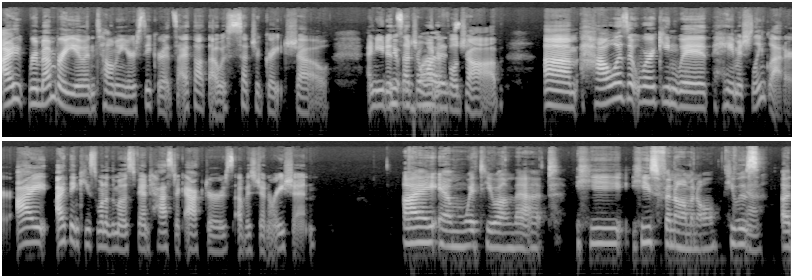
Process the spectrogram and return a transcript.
i remember you and tell me your secrets i thought that was such a great show and you did it such was. a wonderful job um how was it working with hamish linklater i i think he's one of the most fantastic actors of his generation I am with you on that. He he's phenomenal. He was yeah. a,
